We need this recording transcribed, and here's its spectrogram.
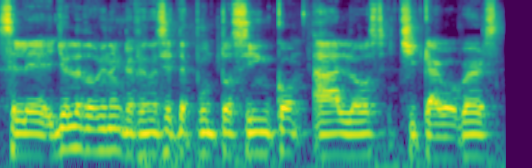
Se le, yo le doy una calificación de 7.5 a los Chicago Bears.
